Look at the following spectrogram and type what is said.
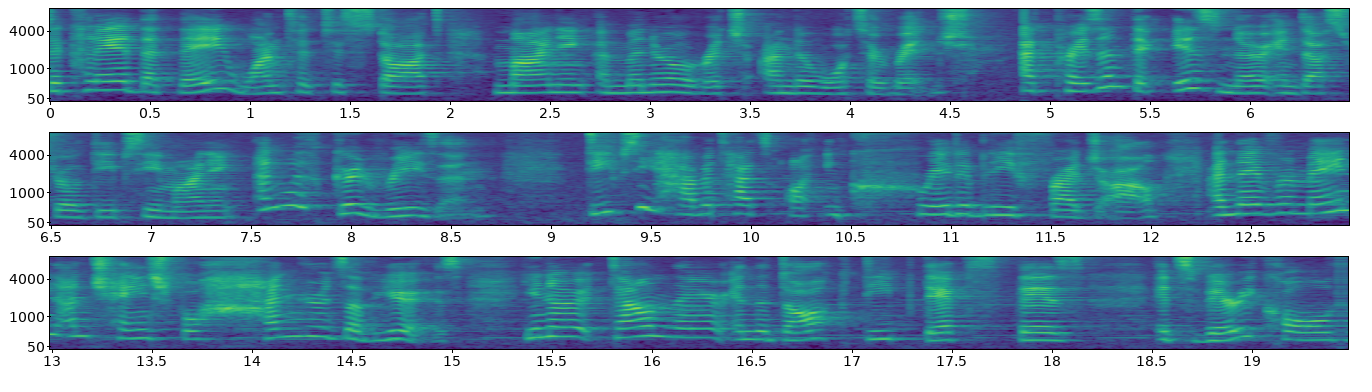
declared that they wanted to start mining a mineral rich underwater ridge. At present, there is no industrial deep sea mining, and with good reason. Deep sea habitats are incredibly fragile and they've remained unchanged for hundreds of years. You know, down there in the dark, deep depths, there's it's very cold,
